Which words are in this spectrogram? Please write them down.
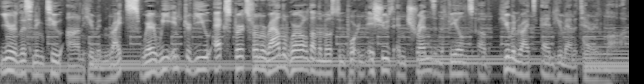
You're listening to On Human Rights, where we interview experts from around the world on the most important issues and trends in the fields of human rights and humanitarian law.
